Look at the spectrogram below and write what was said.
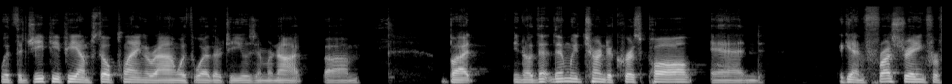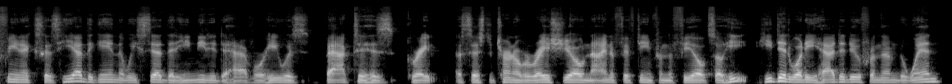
with the GPP, I'm still playing around with whether to use him or not. Um, but you know, th- then we turn to Chris Paul, and again, frustrating for Phoenix because he had the game that we said that he needed to have, where he was back to his great assist to turnover ratio, nine of fifteen from the field. So he he did what he had to do from them to win,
